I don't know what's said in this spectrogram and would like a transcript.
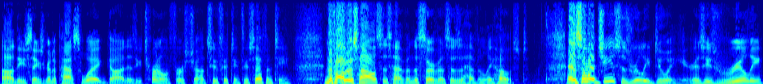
Uh, these things are going to pass away. God is eternal in 1 John 2, 15 through 17. And the Father's house is heaven. The servants is a heavenly host. And so what Jesus is really doing here is he's really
